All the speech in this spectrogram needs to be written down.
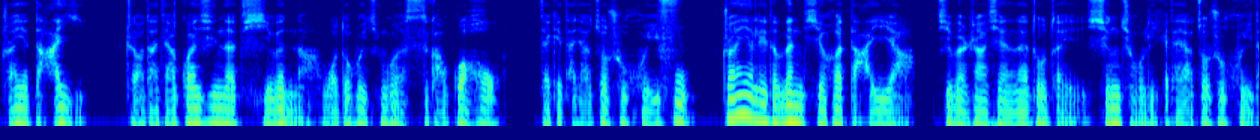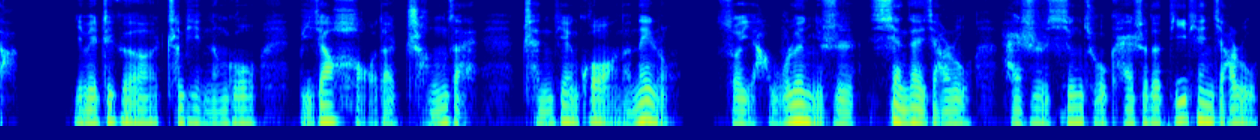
专业答疑，只要大家关心的提问呢，我都会经过思考过后再给大家做出回复。专业类的问题和答疑啊，基本上现在都在星球里给大家做出回答，因为这个产品能够比较好的承载沉淀过往的内容，所以啊，无论你是现在加入，还是星球开设的第一天加入，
